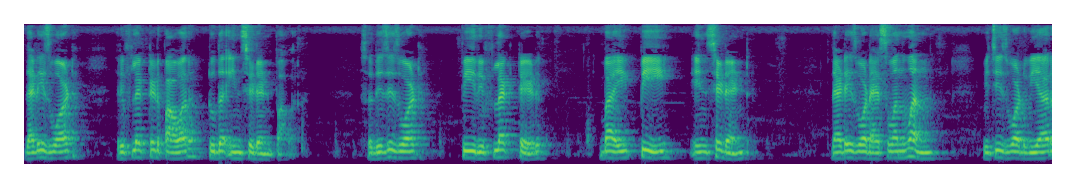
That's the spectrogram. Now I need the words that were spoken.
that is what reflected power to the incident power. So this is what P reflected by P incident that is what S11 which is what we are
